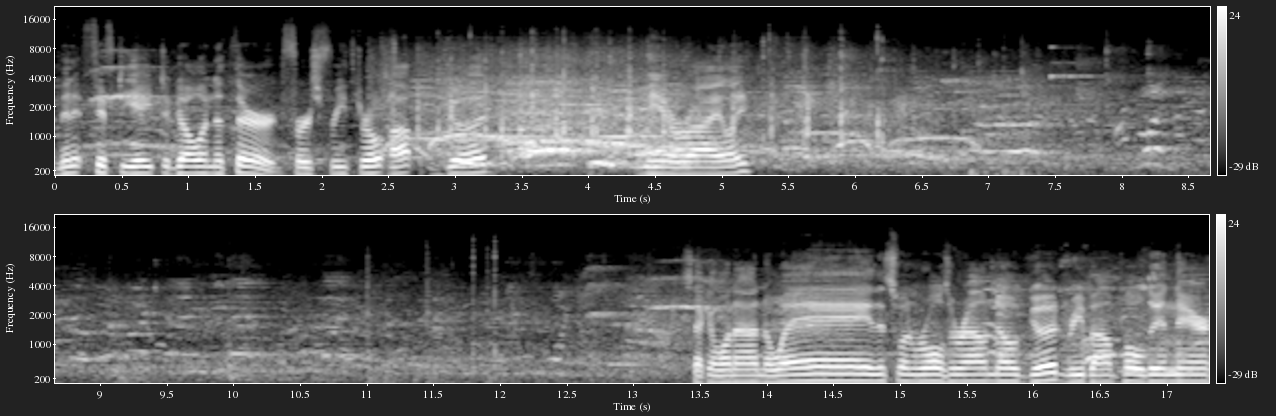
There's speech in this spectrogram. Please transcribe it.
Minute 58 to go in the third. First free throw up, good. Mia Riley. Second one on the way. This one rolls around, no good. Rebound pulled in there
